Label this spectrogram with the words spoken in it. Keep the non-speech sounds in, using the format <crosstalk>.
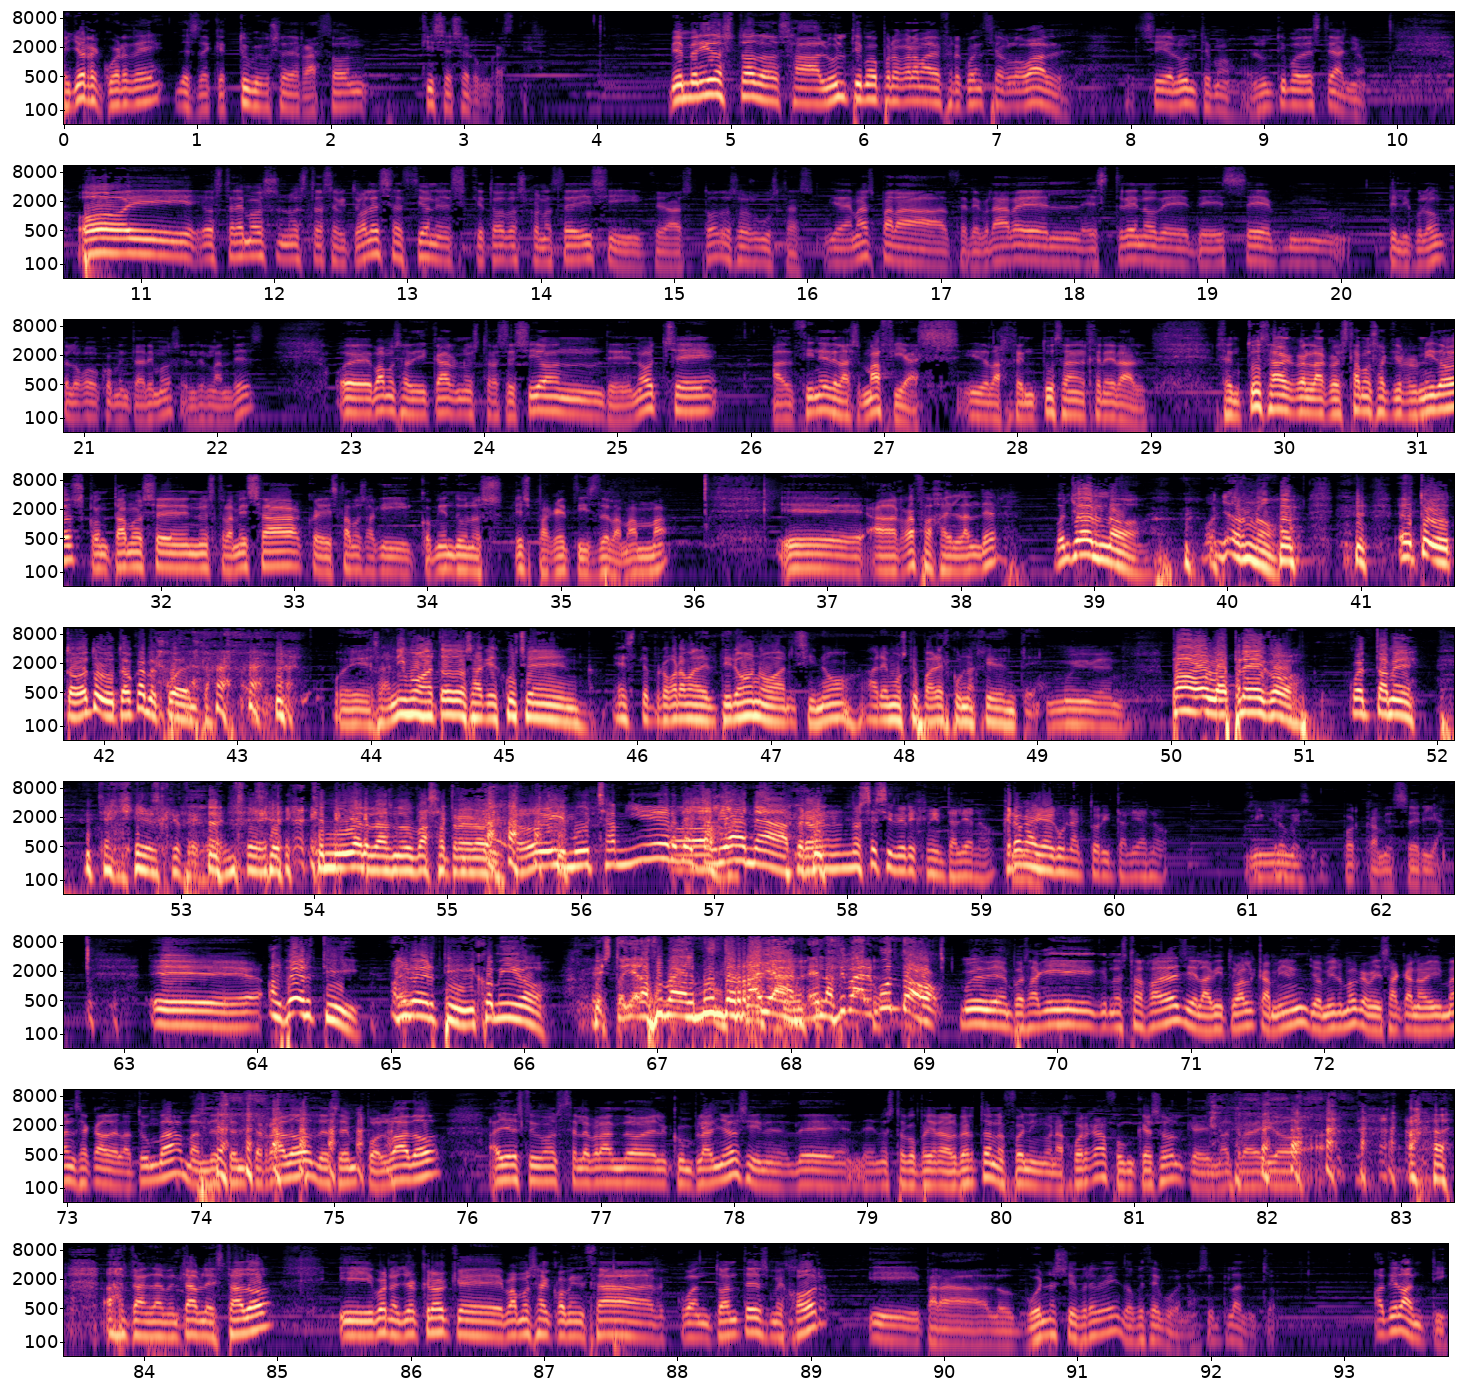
Que yo recuerde, desde que tuve uso de razón, quise ser un gáster. Bienvenidos todos al último programa de Frecuencia Global. Sí, el último, el último de este año. Hoy os traemos nuestras habituales secciones que todos conocéis y que a todos os gustas. Y además para celebrar el estreno de, de ese mm, peliculón que luego comentaremos, el irlandés, eh, vamos a dedicar nuestra sesión de noche al cine de las mafias y de la gentuza en general. Gentuza con la que estamos aquí reunidos, contamos en nuestra mesa que estamos aquí comiendo unos espaguetis de la mamma. Eh, a Rafa Highlander. Buongiorno. Buongiorno. tú, tú, tú, tú, ¿qué me cuentas? Pues animo a todos a que escuchen este programa del tirón o a- si no, haremos que parezca un accidente. Muy bien. Paolo, prego, cuéntame. ¿Qué quieres que te cuente? <laughs> ¿Qué mierdas nos vas a traer hoy? Uy, mucha mierda Ah. italiana, pero no sé si de origen italiano. Creo que hay algún actor italiano. Sí, creo que sí. Por miseria. <laughs> Eh, Alberti, Alberti, hijo mío. ¡Estoy a la cima del mundo, Ryan! ¡En la cima del mundo! Muy bien, pues aquí nuestros jugadores y el habitual también, yo mismo, que me sacan hoy, me han sacado de la tumba, me han desenterrado, <laughs> desempolvado. Ayer estuvimos celebrando el cumpleaños y de, de nuestro compañero Alberto, no fue ninguna juerga, fue un queso el que me ha traído <laughs> a, a- a tan lamentable estado. Y bueno, yo creo que vamos a comenzar cuanto antes mejor y para lo bueno y breve, dos veces bueno, siempre lo han dicho. Adelante.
